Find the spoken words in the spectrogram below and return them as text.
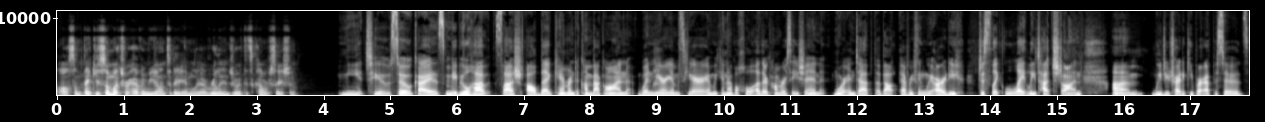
Awesome. Thank you so much for having me on today, Emily. I really enjoyed this conversation. Me too. So, guys, maybe we'll have slash I'll beg Cameron to come back on when Miriam's here and we can have a whole other conversation more in depth about everything we already just like lightly touched on. Um, we do try to keep our episodes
